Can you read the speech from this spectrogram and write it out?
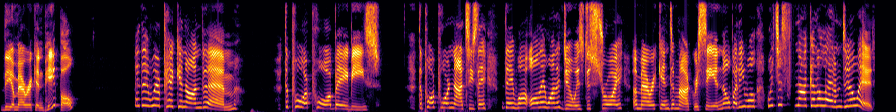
the American people. They we're picking on them. The poor, poor babies. The poor, poor Nazis. They they want all they want to do is destroy American democracy, and nobody will. We're just not gonna let them do it.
